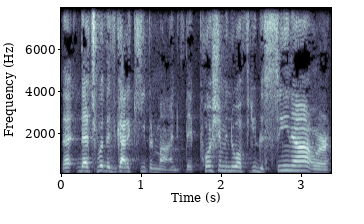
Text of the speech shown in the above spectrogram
that, that's what they've got to keep in mind. If they push him into a feud with Cena or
